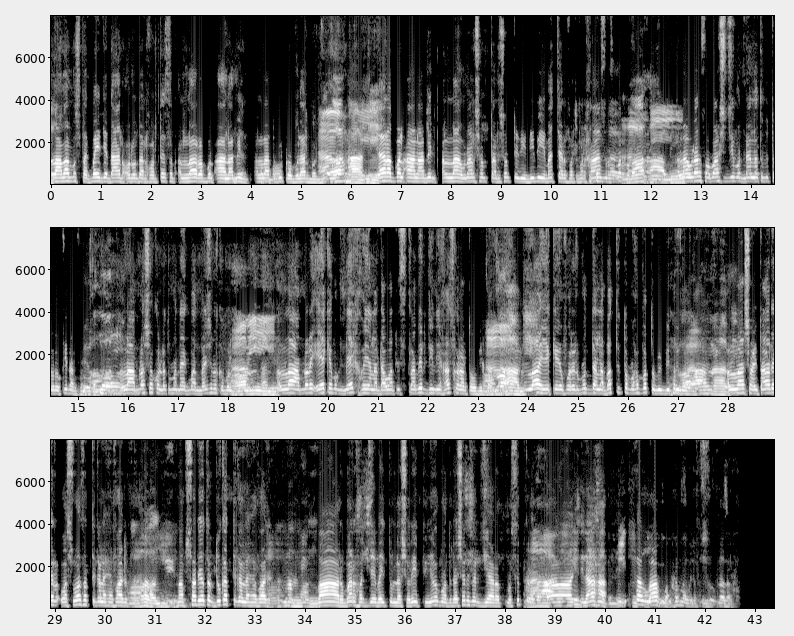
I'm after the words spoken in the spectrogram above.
আল্লাহ আমার মুস্তাক ভাই যে দান অনুদান করতেছেন আল্লাহ রাব্বুল আলামিন আল্লাহ তুমি কবুল আর মঞ্জুর ইয়া রাব্বুল আলামিন আল্লাহ ওনার সন্তান সন্ততি বিবি বাচ্চার উপর তোমার খাস। আল্লাহ ওনার প্রবাস জীবন আল্লাহ তুমি তরকি দান আল্লাহ। আমরা সকলে তোমার নেক বান্দা হিসেবে কবুল আল্লাহ আমরা এক এবং নেক হয়ে আল্লাহ দাওয়াত ইসলামের দিন হাজ করার তৌফিক দান আল্লাহ একে অপরের মধ্যে আল্লাহ ভাতৃত্ব মহব্বত তুমি বৃদ্ধি করো। আল্লাহ শয়তানের ওয়াসওয়াসার থেকে আল্লাহ হেফাজত করো। নফসানিয়তের দুকাত থেকে আল্লাহ হেফাজত বারবার হজ্জে বাইতুল্লাহ শরীফ প্রিয় মদনা শরীফের জিয়ারত নসিব করে। দাও ইলাহা ইল্লাল্লাহু মুহাম্মাদুর রাসূলুল্লাহ।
